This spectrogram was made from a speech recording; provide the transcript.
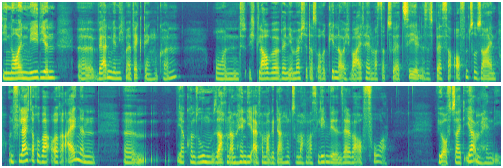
Die neuen Medien äh, werden wir nicht mehr wegdenken können. Und ich glaube, wenn ihr möchtet, dass eure Kinder euch weiterhin was dazu erzählen, ist es besser, offen zu sein und vielleicht auch über eure eigenen ähm, ja, Konsumsachen am Handy einfach mal Gedanken zu machen, was leben wir denn selber auch vor? Wie oft seid ihr am Handy?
